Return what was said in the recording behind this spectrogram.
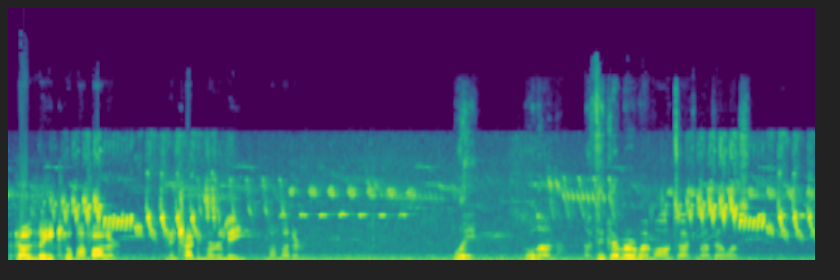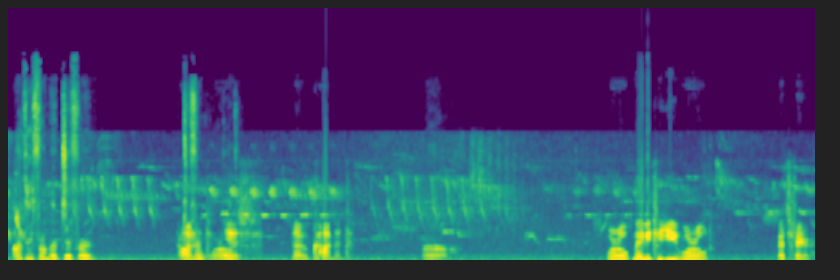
because they had killed my father and they tried to murder me and my mother. Wait, hold on. I think I remember my mom talking about that once. Aren't they from a different Continent? different world? Yes. No, continent. Oh. World. Maybe to you, world. That's fair.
